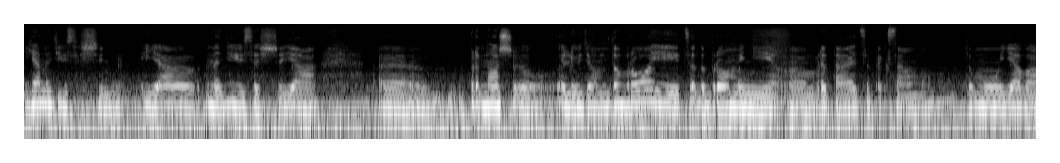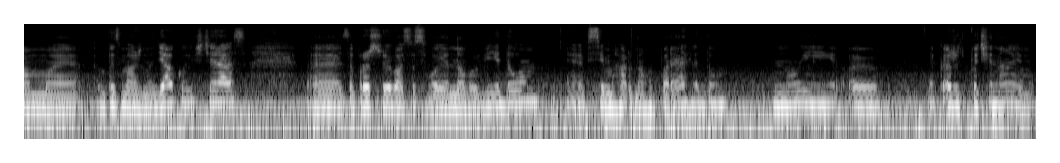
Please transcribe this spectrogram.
я надіюся, що ні. Я надіюся, що я е, приношу людям добро, і це добро мені е, вертається так само. Тому я вам е, безмежно дякую ще раз. Е, запрошую вас у своє нове відео. Е, всім гарного перегляду. Ну і, е, як кажуть, починаємо.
